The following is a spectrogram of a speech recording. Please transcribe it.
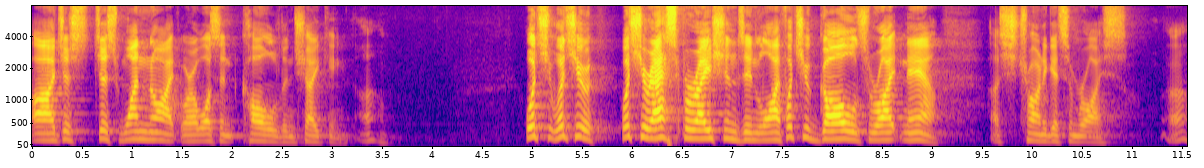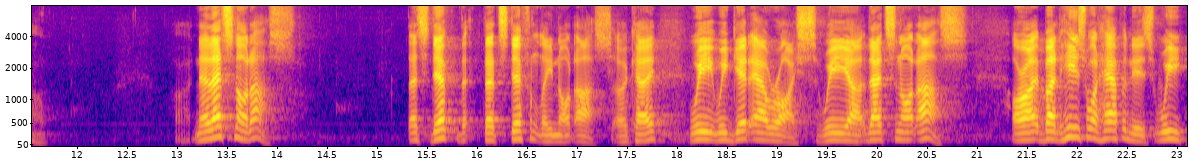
Oh, just, just one night where I wasn't cold and shaking. Oh. What's, what's, your, what's your aspirations in life? What's your goals right now? I was just trying to get some rice. Oh. Now, that's not us. That's, def- that's definitely not us, okay? We, we get our rice. We, uh, that's not us. All right, but here's what happened is we,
